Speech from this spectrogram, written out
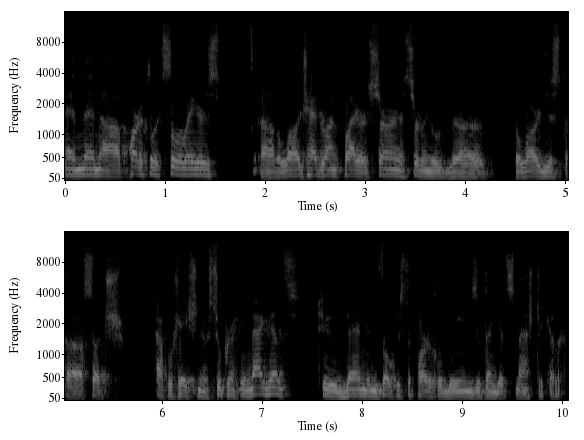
and then uh, particle accelerators. Uh, the Large Hadron Collider at CERN is certainly the, the largest uh, such application of superconducting magnets to bend and focus the particle beams that then get smashed together.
